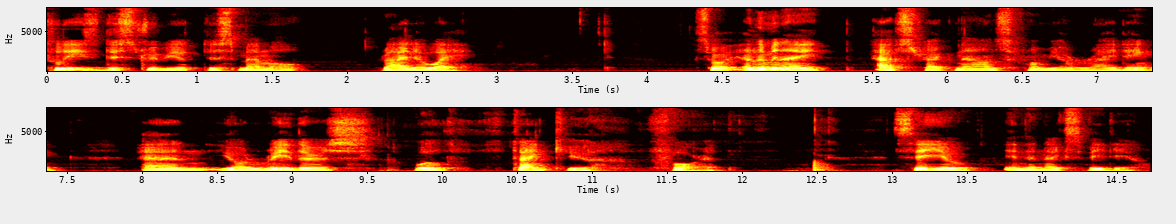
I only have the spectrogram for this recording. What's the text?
please distribute this memo right away. So eliminate abstract nouns from your writing, and your readers will thank you for it. See you in the next video.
